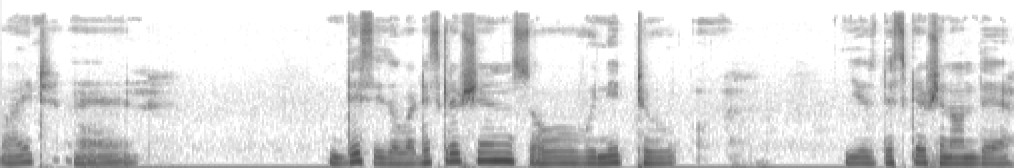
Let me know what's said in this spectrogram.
right? And this is our description so we need to use description on there.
